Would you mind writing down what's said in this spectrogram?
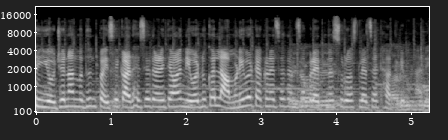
योजनांमधून पैसे काढायचे आहेत आणि त्यामुळे निवडणुका लांबणीवर टाकण्याचा त्यांचा प्रयत्न सुरू असल्याचं ठाकरे म्हणाले.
